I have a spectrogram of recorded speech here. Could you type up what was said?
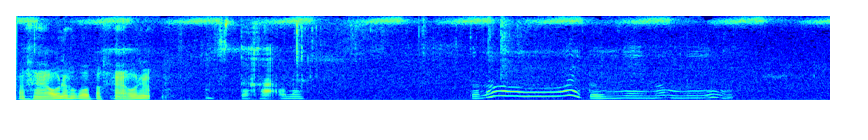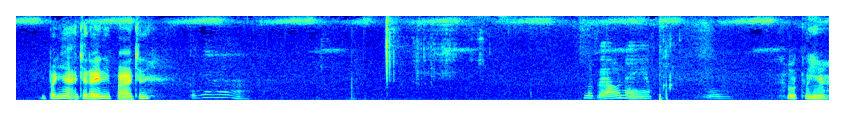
ปลาขาวนะเขาบอกปลาขาวนะ tờ khảo này tờ nói tuổi nghe nó mí ปลาเนี่ยจะได้ในป่าใ ช่ไหม cái nha nó phải áo này em ừ. รถไปเนี่ย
